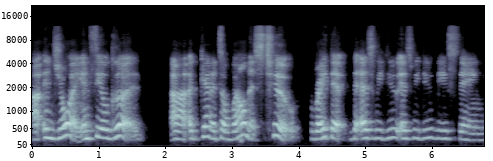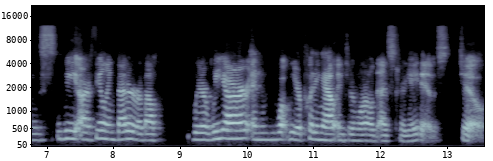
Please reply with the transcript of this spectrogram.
uh, enjoy and feel good uh, again, it's a wellness too. right, that, that as we do, as we do these things, we are feeling better about where we are and what we are putting out into the world as creatives too.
